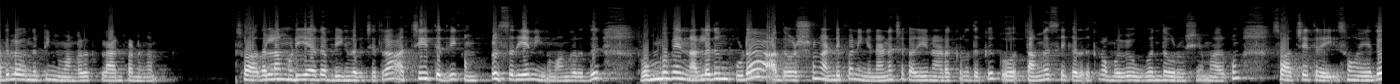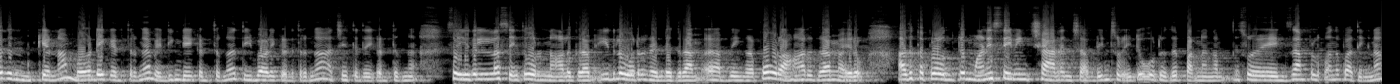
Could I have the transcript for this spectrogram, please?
அதில் வந்துட்டு நீங்கள் வாங்குறதுக்கு பிளான் பண்ணுங்கள் ஸோ அதெல்லாம் முடியாது அப்படிங்கிற பட்சத்தில் அச்சய திருதி கம்பல்சரியாக நீங்கள் வாங்குறது ரொம்பவே நல்லதும் கூட அந்த வருஷம் கண்டிப்பாக நீங்கள் நினச்ச கதையை நடக்கிறதுக்கு கோ- தங்க சேர்க்கறதுக்கு ரொம்பவே உகந்த ஒரு விஷயமா இருக்கும். ஸோ அச்சய ஸோ எது முக்கியம்னா பர்த்டேக்கு எடுத்துருங்க வெட்டிங் டேக்கு எடுத்துருங்க தீபாவளிக்கு எடுத்துருங்க அச்சய திருதிக்கு எடுத்துருங்க. ஸோ இதெல்லாம் சேர்த்து ஒரு நாலு கிராம் இதில் ஒரு ரெண்டு கிராம் அப்படிங்கிறப்போ ஒரு ஆறு கிராம் ஆயிரும். அதுக்கப்புறம் வந்துட்டு மணி சேவிங் சேலஞ்ச் அப்படின்னு சொல்லிட்டு ஒரு இது பண்ணுங்க. ஸோ எக்ஸாம்பிளுக்கு வந்து பார்த்தீங்கன்னா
